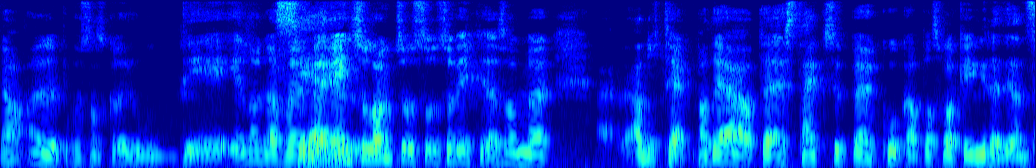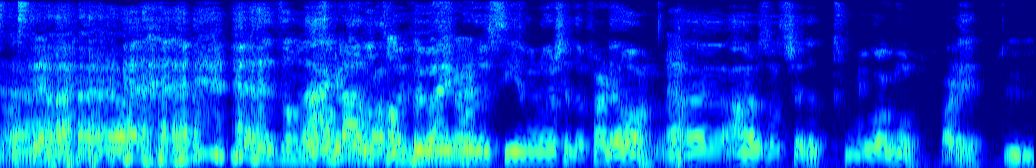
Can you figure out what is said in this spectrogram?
Ja, jeg lurer på hvordan han skal ro det i land. For. Enn så langt så, så, så virker det som eh, Jeg noterte meg det, at det er sterk suppe koka på svake ingredienser. skrev jeg. Som Nei, jeg gleder meg til å høre hva du sier når du har det ferdig. Ja. Eh, Jeg har jo sånn sett det to ganger nå, ferdig. Mm.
